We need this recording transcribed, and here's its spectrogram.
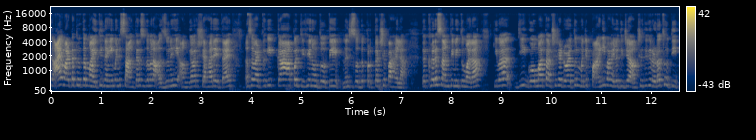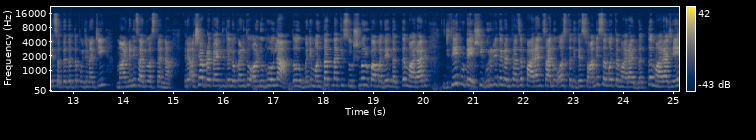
काय वाटत होतं माहिती नाही म्हणजे सांगताना सुद्धा मला अजूनही अंगावर शहार येत आहेत. असं वाटतं की का आपण तिथे नव्हतो ते म्हणजे स्वतः प्रत्यक्ष पाहायला. तर खरंच सांगते मी तुम्हाला किंवा जी गोमाता अक्षरशः डोळ्यातून म्हणजे पाणी वाहिलं तिच्या अक्षर ती रडत होती ते सत्यदत्त पूजनाची मांडणी चालू असताना तर अशा प्रकारे तिथल्या लोकांनी तो अनुभवला. तो म्हणजे म्हणतात ना की सूक्ष्म रूपामध्ये दत्त महाराज जिथे कुठे श्री गुरुचित्र ग्रंथाचं पारायण चालू असतं तिथे स्वामी समर्थ महाराज दत्त महाराज हे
